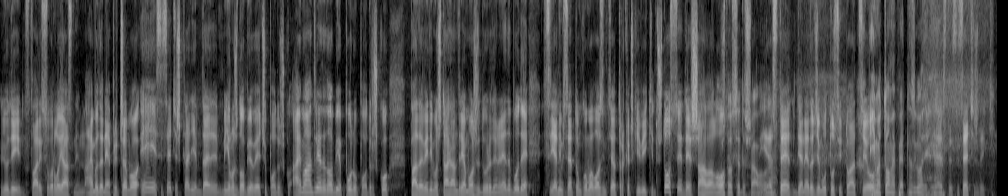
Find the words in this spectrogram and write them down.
Ljudi, stvari su vrlo jasne. Ajmo da ne pričamo, e, se sećaš kad je da je Miloš dobio veću podršku. Ajmo Andrija da dobije punu podršku, pa da vidimo šta Andrija može da urede. Ne da bude sa jednim setom guma vozim ceo trkački vikend. Što se dešavalo? Što se dešavalo? da? Jeste, da ne dođemo u tu situaciju. Ima tome 15 godina. Jeste, se sećaš, Deki?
